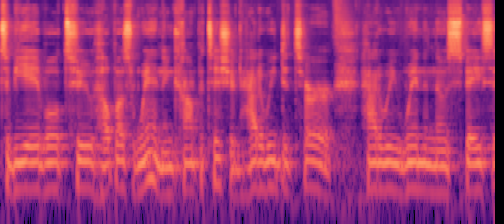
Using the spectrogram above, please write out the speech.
to be able to help us win in competition? How do we deter? How do we win in those spaces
